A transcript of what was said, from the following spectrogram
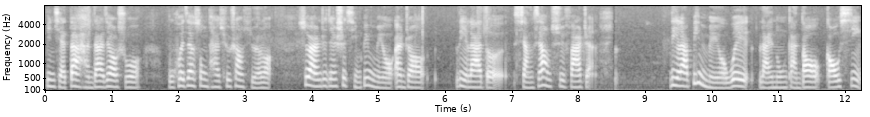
并且大喊大叫说不会再送他去上学了。虽然这件事情并没有按照莉拉的想象去发展，莉拉并没有为莱农感到高兴，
